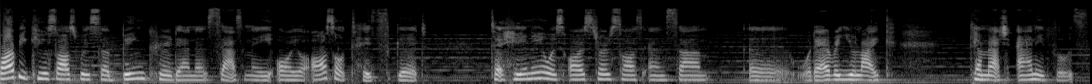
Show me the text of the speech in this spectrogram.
Barbecue sauce with a bean curd and sesame oil also tastes good. Tahini with oyster sauce and some, uh, whatever you like, can match any foods.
